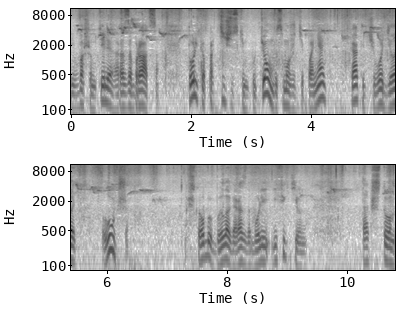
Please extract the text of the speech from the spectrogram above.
и в вашем теле разобраться. Только практическим путем вы сможете понять, как и чего делать лучше, чтобы было гораздо более эффективно. Так что,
